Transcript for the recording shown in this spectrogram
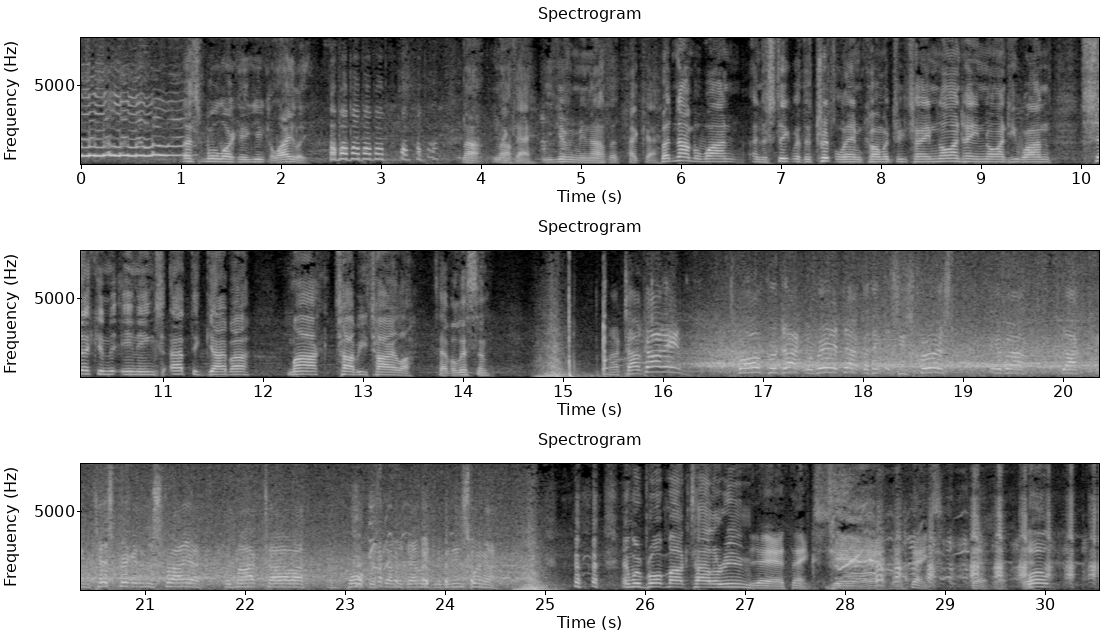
That's more like a ukulele. No, nothing. Okay. You're giving me nothing. Okay. But number one, and to stick with the Triple M commentary team, 1991, second innings at the Gabba, Mark Tubby Taylor. Let's have a listen. Mark Taylor got him. It's bowled for a duck, a rare duck. I think it's his first ever duck in Test cricket in Australia for Mark Taylor, and Cork has done the damage with an in-swinger. and we brought Mark Taylor in. Yeah, thanks. Yeah, yeah, yeah thanks. Yeah, yeah. Well,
